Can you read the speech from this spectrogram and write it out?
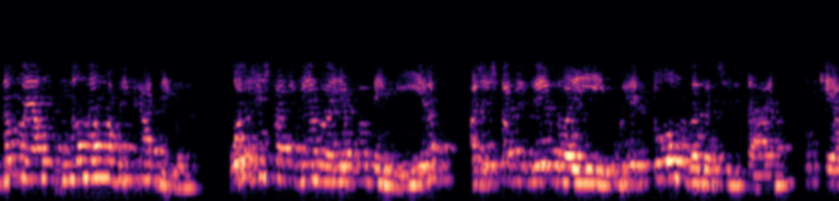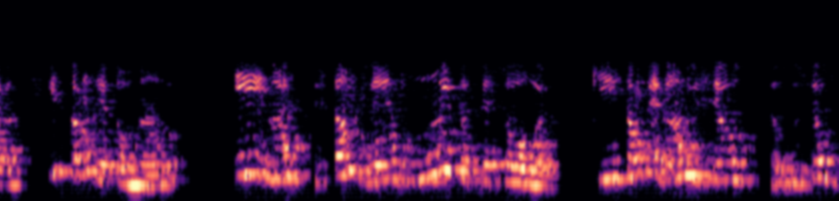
não, é não é uma brincadeira. Hoje a gente está vivendo aí a pandemia, a gente está vivendo aí o retorno das atividades, porque elas estão retornando, e nós estamos vendo muitas pessoas que estão pegando os seus, os seus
